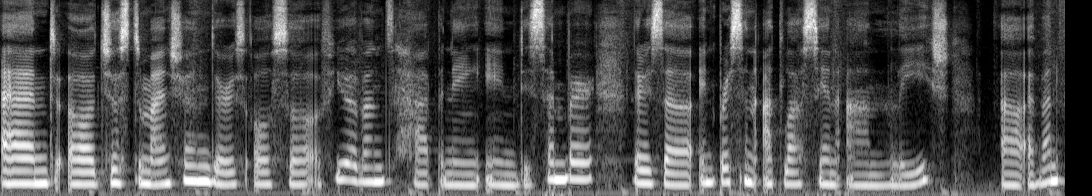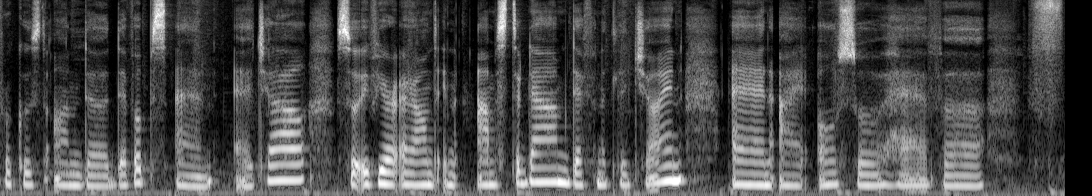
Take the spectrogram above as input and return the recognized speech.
And uh, just to mention, there's also a few events happening in December. There's a in person Atlassian Unleash uh, event focused on the DevOps and Agile. So if you're around in Amsterdam, definitely join. And I also have f-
